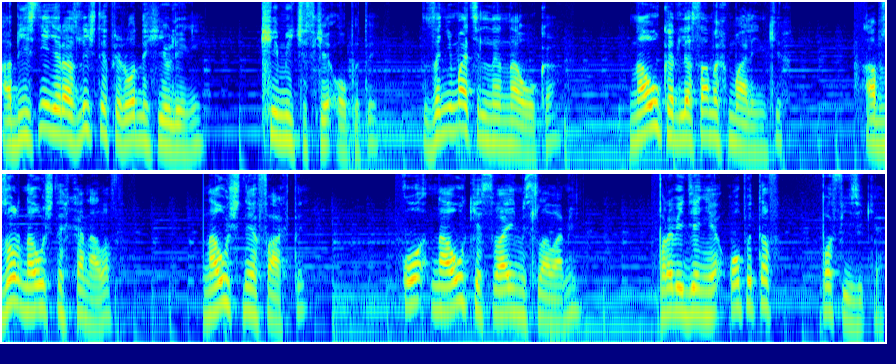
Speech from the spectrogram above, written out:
Объяснение различных природных явлений, химические опыты, занимательная наука, наука для самых маленьких, обзор научных каналов, научные факты, о науке своими словами, проведение опытов по физике.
